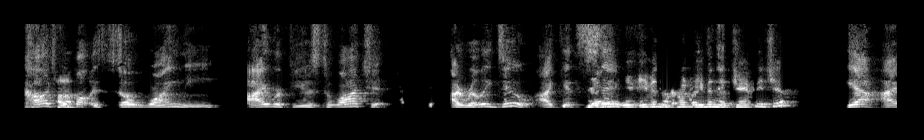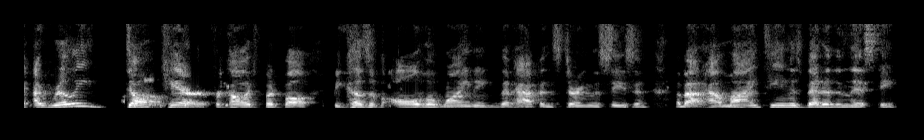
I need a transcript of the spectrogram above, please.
College football is so whiny, I refuse to watch it. I really do. I get sick. Even the even the championship. Yeah, I, I really don't oh. care for college football because of all the whining that happens during the season about how my team is better than this team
